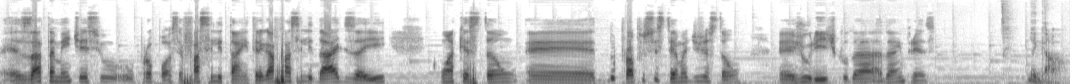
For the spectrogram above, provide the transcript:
é exatamente esse o, o propósito, é facilitar, entregar facilidades aí com a questão é, do próprio sistema de gestão é, jurídico da, da empresa. Legal.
